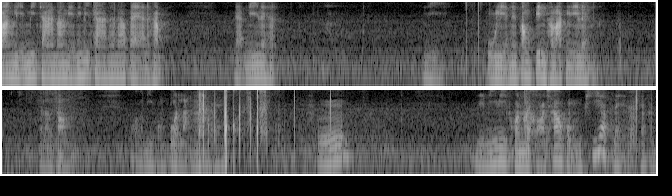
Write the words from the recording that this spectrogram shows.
บางเหรียญมีจานบางเหรียญไม่มีจานนะแล้วแต่นะครับ แบบนี้เลยฮะนี่หูเหรียญเนี่ยต้องปิ้นทะลักอย่างนี้เลยเดี๋ยวเราซ้อมวันนี้ผมปวดหลังมากเลยฟื้นเดี๋ยวนี้มีคนมาขอเช่าผมเพียบเลยเดี๋ยวกัน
